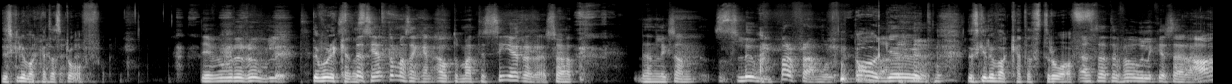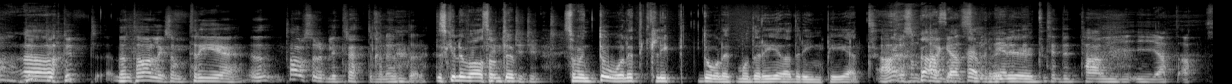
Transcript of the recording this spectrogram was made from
Det skulle vara katastrof. Det vore roligt. Det vore katastrof. Speciellt om man sen kan automatisera det så att den liksom slumpar fram olika Åh poddar. gud. Det skulle vara katastrof. Alltså att den får olika så här. Ja. Dut, dut, dut. Den tar liksom tre. Den tar så det blir 30 minuter. Det skulle vara som, typ, som en dåligt klippt, dåligt modererad Ring P1. Ja, Det som taggas Alltså, ner till detalj i att, att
